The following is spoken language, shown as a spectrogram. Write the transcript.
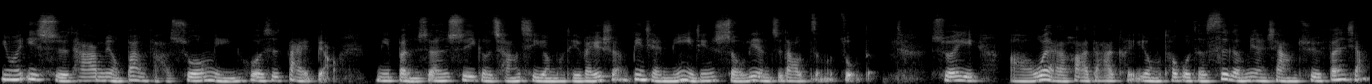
因为一时它没有办法说明或者是代表。你本身是一个长期有 motivation，并且你已经熟练知道怎么做的，所以啊、未来的话，大家可以用透过这四个面向去分享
